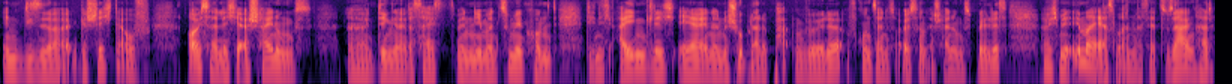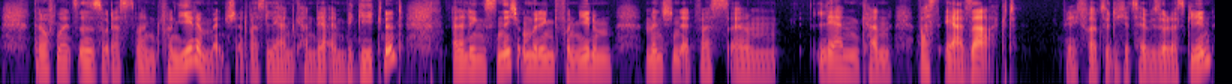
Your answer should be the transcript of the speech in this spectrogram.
in dieser Geschichte auf äußerliche Erscheinungsdinge. Äh, das heißt, wenn jemand zu mir kommt, den ich eigentlich eher in eine Schublade packen würde, aufgrund seines äußeren Erscheinungsbildes, höre ich mir immer erstmal an, was er zu sagen hat. Denn oftmals ist es so, dass man von jedem Menschen etwas lernen kann, der einem begegnet. Allerdings nicht unbedingt von jedem Menschen etwas ähm, lernen kann, was er sagt. Vielleicht fragst du dich jetzt, hey, wie soll das gehen?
